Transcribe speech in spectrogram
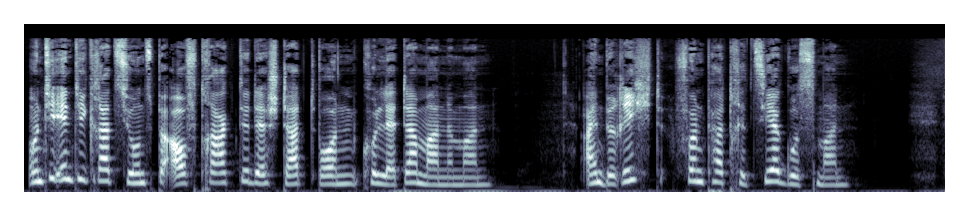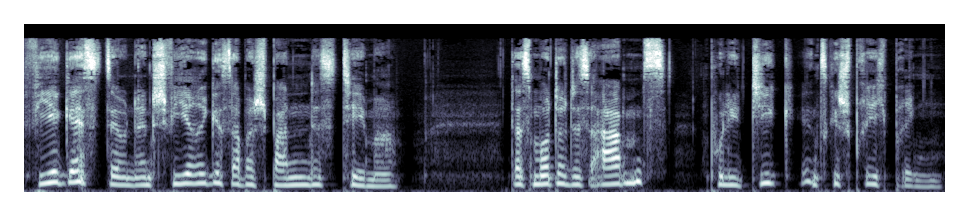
und die Integrationsbeauftragte der Stadt Bonn, Coletta Mannemann. Ein Bericht von Patricia Gußmann. Vier Gäste und ein schwieriges, aber spannendes Thema. Das Motto des Abends: Politik ins Gespräch bringen.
